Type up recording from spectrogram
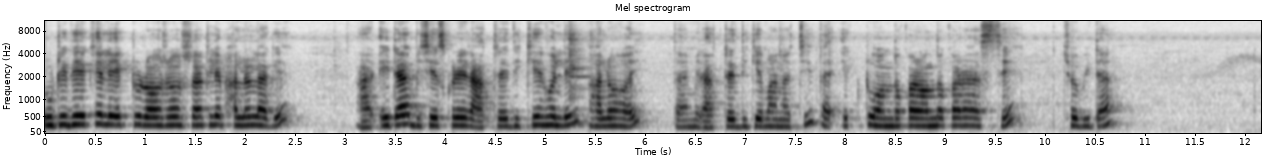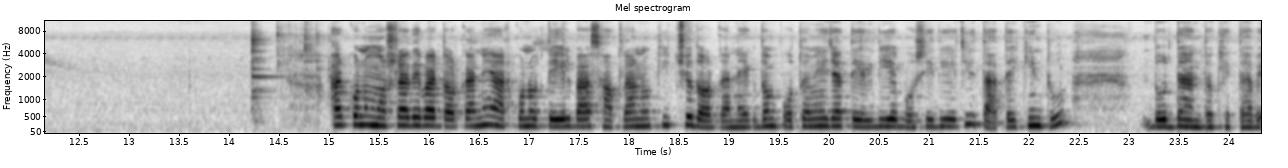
রুটি দিয়ে খেলে একটু রস রস রাখলে ভালো লাগে। আর এটা বিশেষ করে রাত্রের দিকে হলেই ভালো হয়। তাই আমি রাত্রের দিকে বানাচ্ছি, তাই একটু অন্ধকার অন্ধকার আসছে ছবিটা। আর কোনো মশলা দেবার দরকার নেই, আর কোনো তেল বা সাঁতলানো কিচ্ছু দরকার নেই। একদম প্রথমে যা তেল দিয়ে বসিয়ে দিয়েছি, তাতে কিন্তু দুর্দান্ত খেতে হবে।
